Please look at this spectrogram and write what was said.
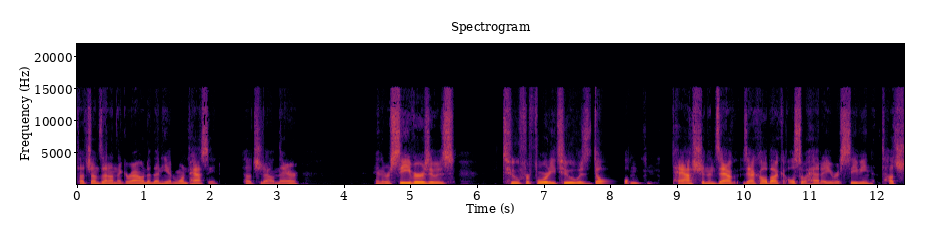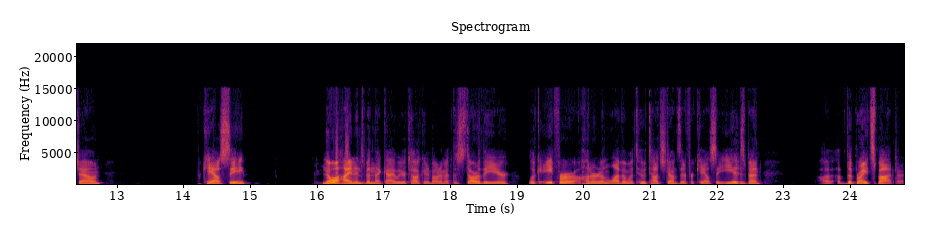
touchdowns then on the ground, and then he had one passing touchdown there. And the receivers, it was two for 42 was Dalton Tash, and then Zach, Zach Hallbach also had a receiving touchdown. For KLC, Noah Heiden's been that guy. We were talking about him at the start of the year. Look, eight for 111 with two touchdowns there for KLC. He has been uh, the bright spot. Uh, I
